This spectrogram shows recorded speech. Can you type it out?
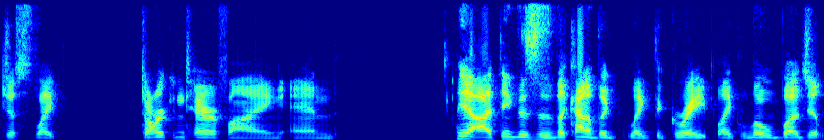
just like dark and terrifying and yeah i think this is the kind of the like the great like low budget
